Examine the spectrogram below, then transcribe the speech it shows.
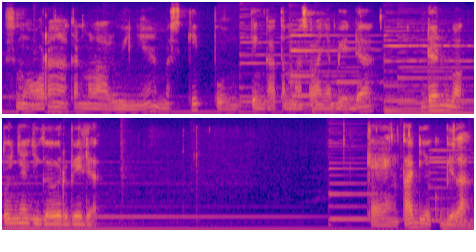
semua orang akan melaluinya meskipun tingkatan masalahnya beda dan waktunya juga berbeda kayak yang tadi aku bilang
